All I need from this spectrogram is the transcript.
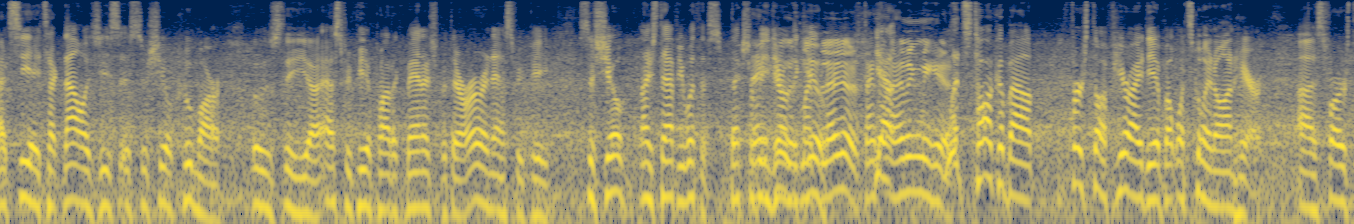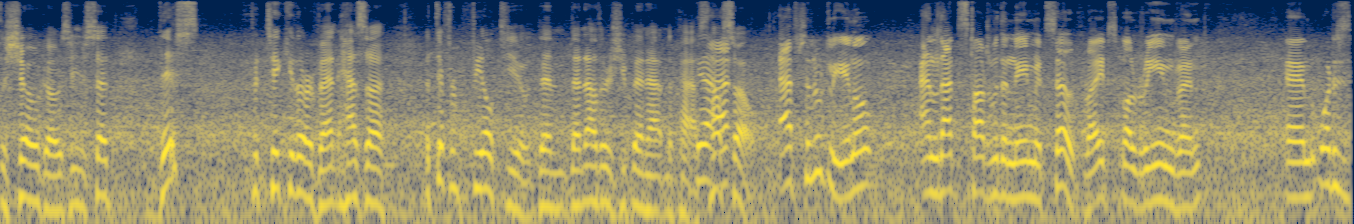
at CA Technologies is Sushil Kumar, who's the uh, SVP of Product Management there, or an SVP. Sushil, nice to have you with us. Thanks for Thank being here on the It's my pleasure, thanks yeah, for having me here. Let's talk about, first off, your idea about what's going on here, uh, as far as the show goes. And you said this particular event has a, a different feel to you than, than others you've been at in the past. Yeah, How so? Absolutely, you know, and that starts with the name itself, right? It's called reInvent. And what is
